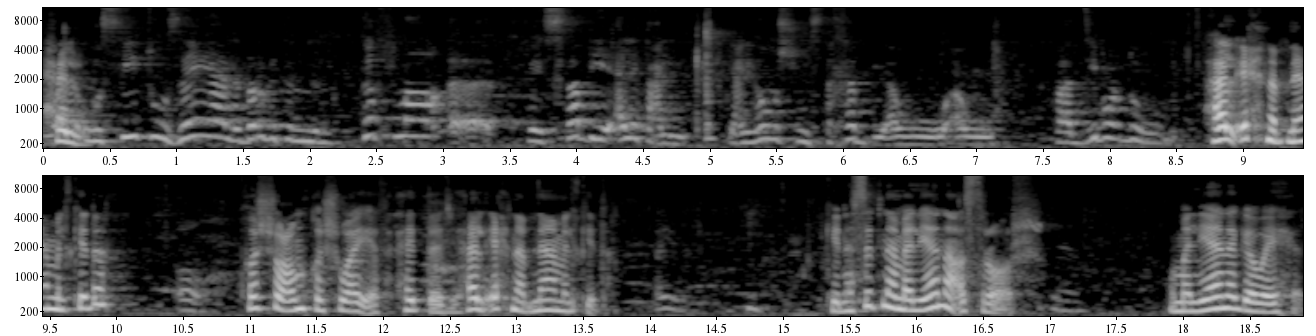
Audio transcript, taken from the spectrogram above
حلو. وصيته زايع لدرجة إن الطفلة آه، في السبي قالت عليه. يعني هو مش مستخبي أو أو فدي برضو هل إحنا بنعمل كده؟ آه. خشوا عمق شوية في الحتة دي. هل إحنا بنعمل كده؟ أيوه. كنيستنا مليانة أسرار ومليانة جواهر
